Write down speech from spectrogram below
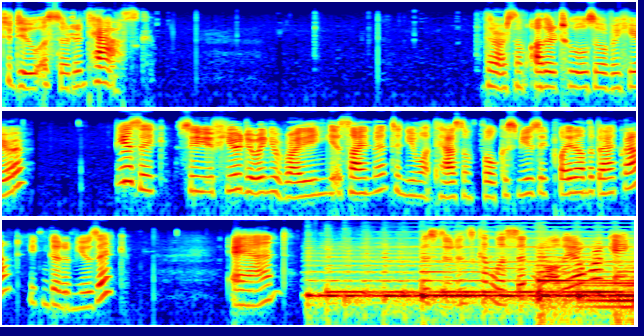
to do a certain task. There are some other tools over here. Music. So if you're doing a writing assignment and you want to have some focus music played on the background, you can go to music and students can listen while they are working.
